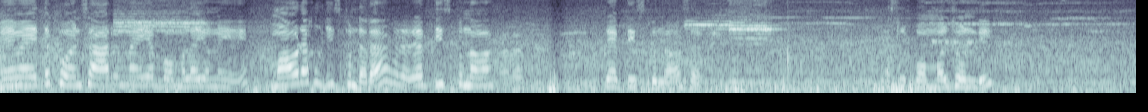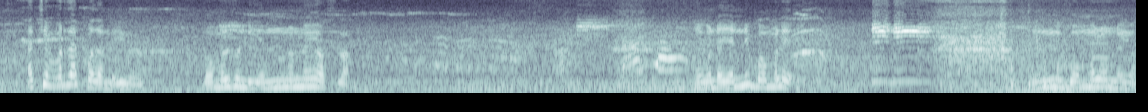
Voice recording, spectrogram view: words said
మేమైతే పోయినసారి ఉన్నాయి బొమ్మలు అవి ఉన్నాయి. మామిడాకులు తీసుకుంటారా? రేపు తీసుకుందామా? రేపు తీసుకుందామా? సరే. అసలు బొమ్మలు చూడండి. అది చివరి దాకా పదండి ఇవి. బొమ్మలు చూడండి ఎన్ని ఉన్నాయో అసలు. లేకుండా ఎన్ని బొమ్మలే. ఎన్ని బొమ్మలు ఉన్నాయో.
